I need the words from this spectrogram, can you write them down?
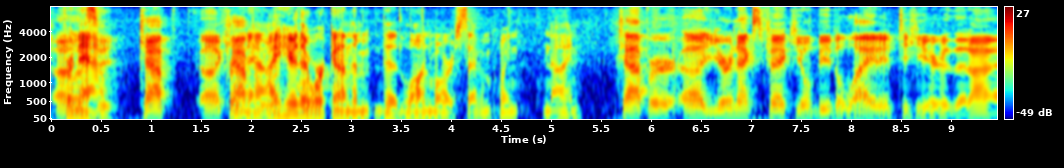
uh, For let's now. see. Cap. Uh, For now, I hear they're working on the the lawnmower 7.9. Capper, uh, your next pick, you'll be delighted to hear that I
